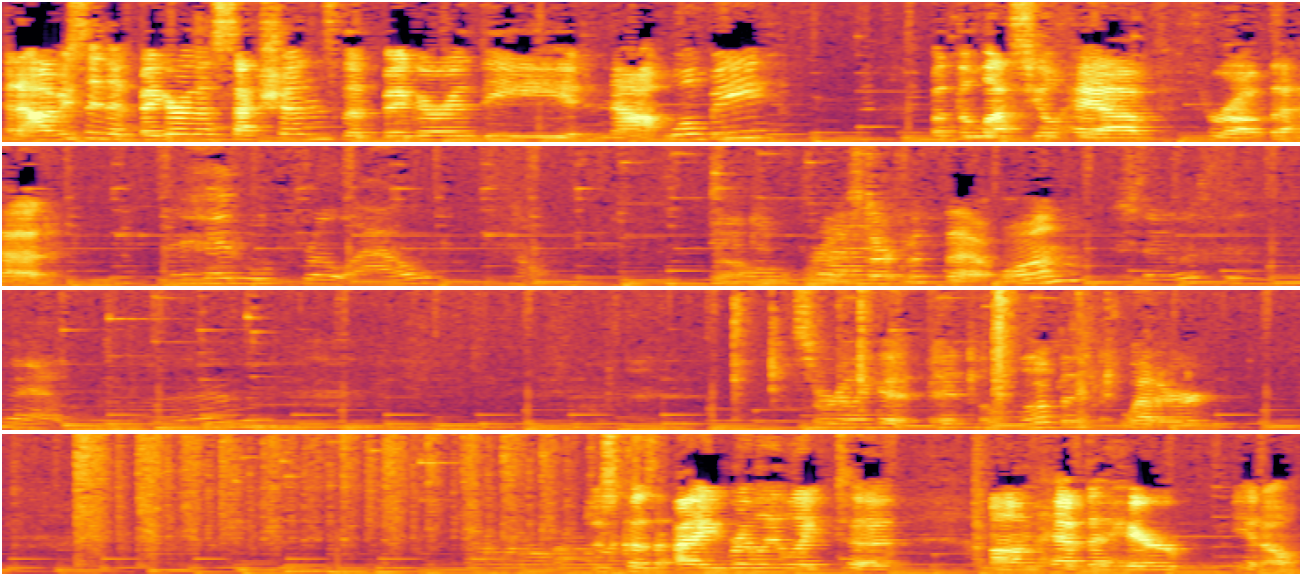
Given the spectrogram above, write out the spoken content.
And obviously the bigger the sections, the bigger the knot will be, but the less you'll have throughout. The head start with that one. Start with that one. So we're gonna get it a little bit wetter just because I really like to um, have the hair, you know,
